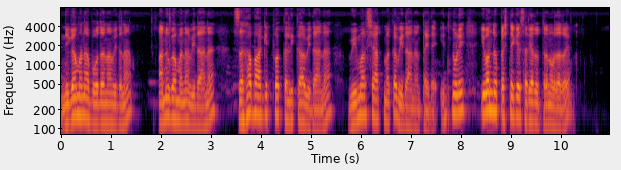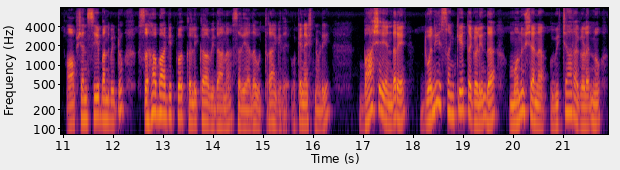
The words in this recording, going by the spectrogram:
ನಿಗಮನ ಬೋಧನಾ ವಿಧಾನ, ಅನುಗಮನ ವಿಧಾನ, ಸಹಭಾಗಿತ್ವ ಕಲಿಕಾ ವಿಧಾನ, ವಿಮರ್ಶಾತ್ಮಕ ವಿಧಾನ ಅಂತ ಇದೆ. ಇದು ನೋಡಿ, ಈ ಒಂದು ಪ್ರಶ್ನೆಗೆ ಸರಿಯಾದ ಉತ್ತರ ನೋಡೋದಾದರೆ ಆಪ್ಷನ್ ಸಿ ಬಂದುಬಿಟ್ಟು ಸಹಭಾಗಿತ್ವ ಕಲಿಕಾ ವಿಧಾನ ಸರಿಯಾದ ಉತ್ತರ ಆಗಿದೆ. ಓಕೆ ನೆಕ್ಸ್ಟ್ ನೋಡಿ. ಭಾಷೆ ಎಂದರೆ ಧ್ವನಿ ಸಂಕೇತಗಳಿಂದ ಮನುಷ್ಯನ ವಿಚಾರಗಳನ್ನು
